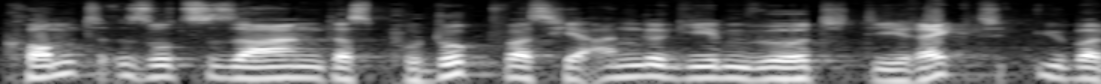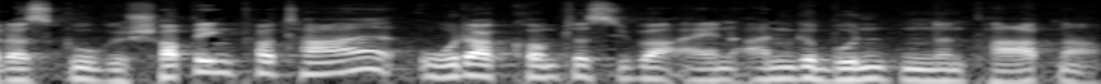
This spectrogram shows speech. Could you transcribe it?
kommt sozusagen das Produkt, was hier angegeben wird, direkt über das Google Shopping Portal oder kommt es über einen angebundenen Partner?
